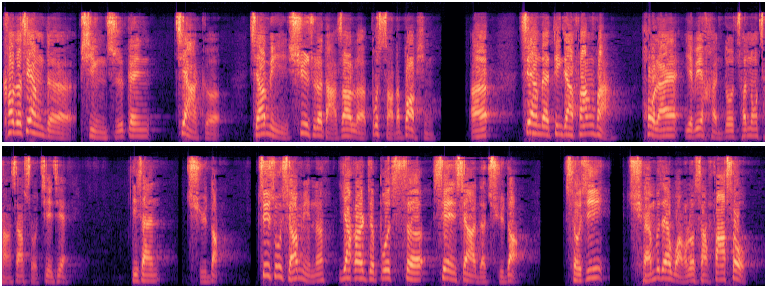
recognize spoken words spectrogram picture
靠着这样的品质跟价格，小米迅速的打造了不少的爆品，而这样的定价方法后来也被很多传统厂商所借鉴。第三，渠道。最初，小米呢压根儿就不设线下的渠道，手机全部在网络上发售，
